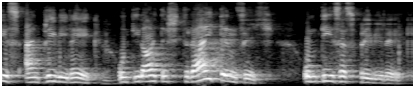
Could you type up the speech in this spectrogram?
ist ein Privileg und die Leute streiten sich um dieses Privileg.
